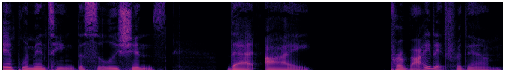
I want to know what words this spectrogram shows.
implementing the solutions that I provided for them,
